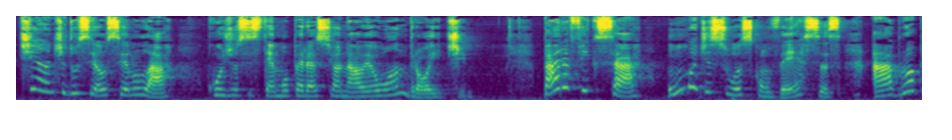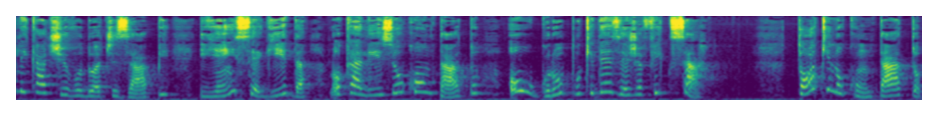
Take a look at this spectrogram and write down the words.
diante do seu celular, cujo sistema operacional é o Android. Para fixar uma de suas conversas, abra o aplicativo do WhatsApp e, em seguida, localize o contato ou o grupo que deseja fixar. Toque no contato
